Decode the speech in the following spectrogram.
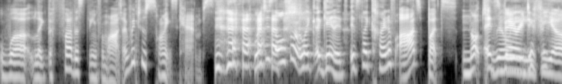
were like the furthest thing from art. I went to science camps, which is also like, again, it's, it's like kind of art, but not It's really very the um,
